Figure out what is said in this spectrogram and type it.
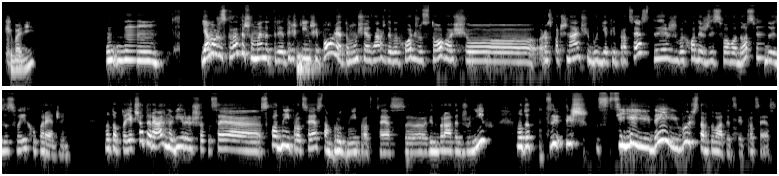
Хіба ні? Я можу сказати, що в мене трішки інший погляд, тому що я завжди виходжу з того, що розпочинаючи будь-який процес, ти ж виходиш зі свого досвіду і зі своїх упереджень. Ну тобто, якщо ти реально віриш, що це складний процес, там брудний процес е, відбирати джунів, ну то ти ти ж з цією ідеєю будеш стартувати цей процес.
